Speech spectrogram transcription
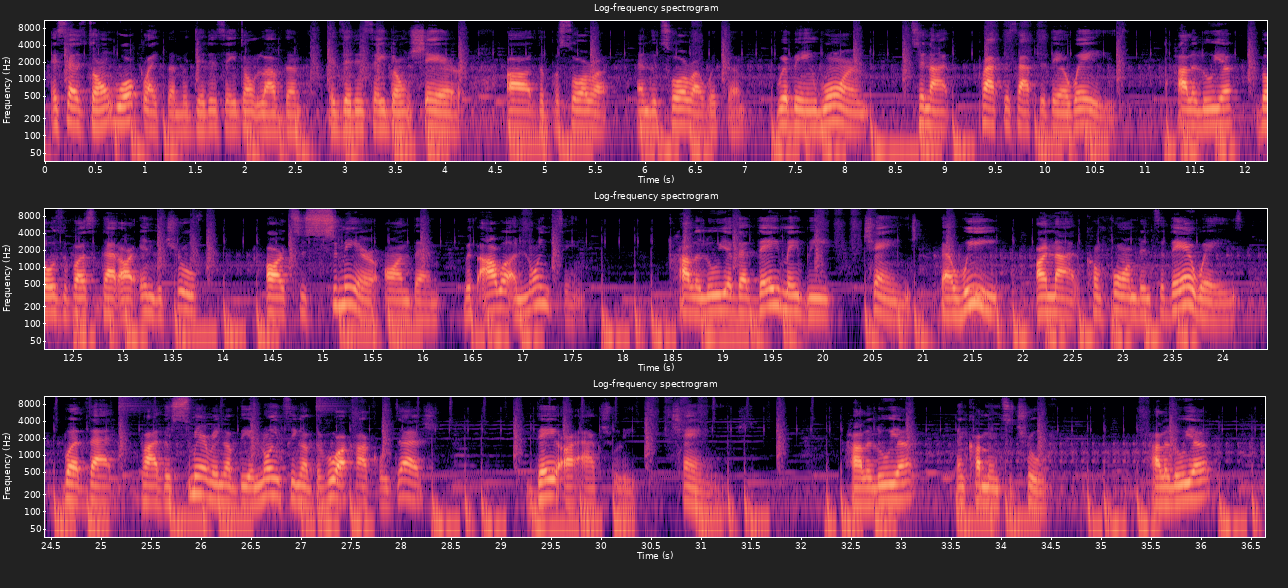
It says don't walk like them. It didn't say don't love them. It didn't say don't share uh, the Besorah and the Torah with them. We're being warned to not practice after their ways. Hallelujah. Those of us that are in the truth are to smear on them with our anointing. Hallelujah. That they may be changed. That we are not conformed into their ways, but that by the smearing of the anointing of the Ruach HaKodesh, they are actually changed. Hallelujah. And come into truth. Hallelujah.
